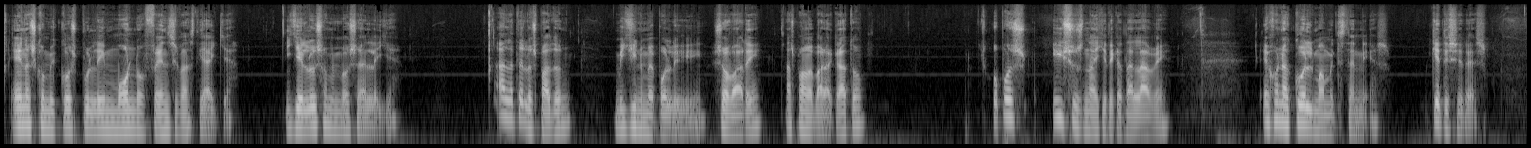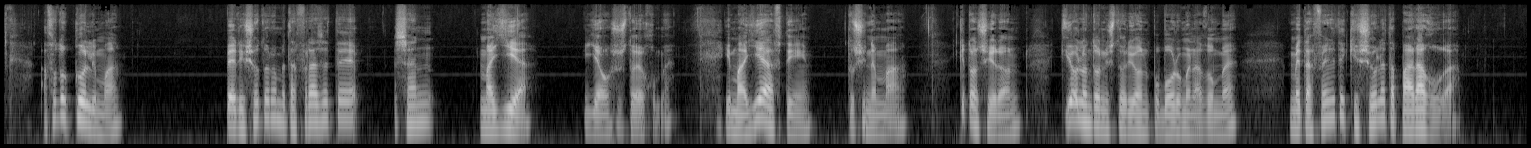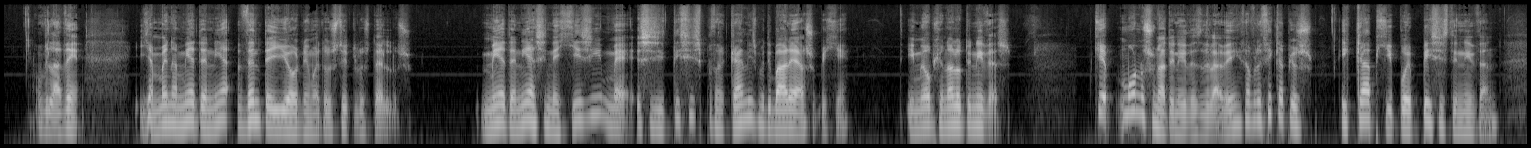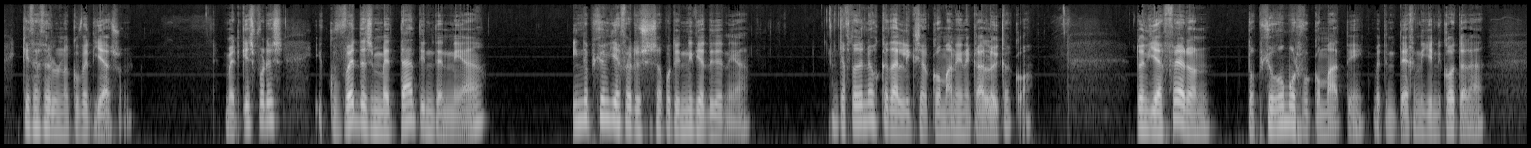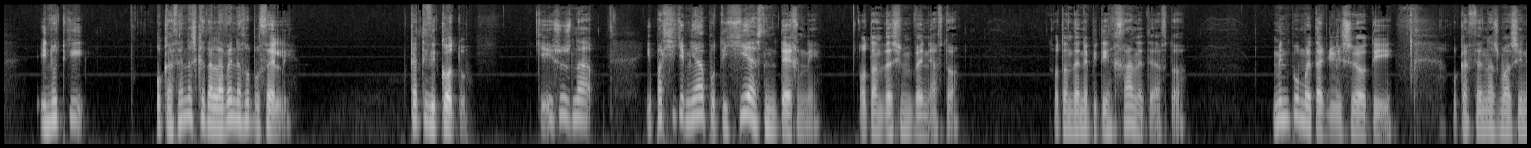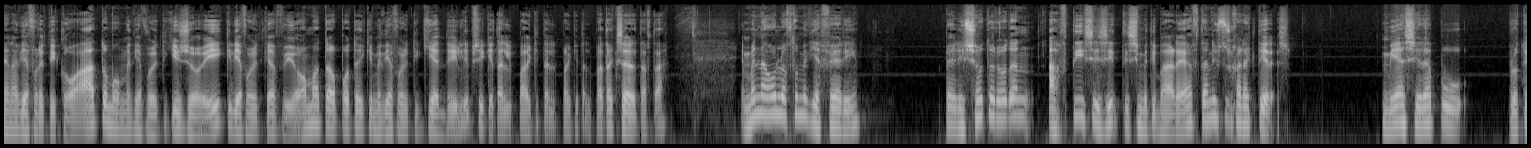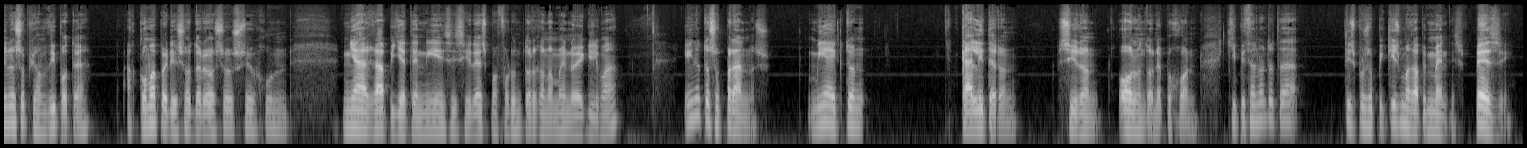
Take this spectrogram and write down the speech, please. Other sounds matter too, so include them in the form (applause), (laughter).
ένας κωμικός που λέει μόνο φαίνεται βαστιάκια. Γελούσαμε με όσα έλεγε. Αλλά τέλος πάντων, μην γίνουμε πολύ σοβαροί, ας πάμε παρακάτω. Όπως ίσως να έχετε καταλάβει, έχω ένα κόλλημα με τις ταινίες και τις σειρές. Αυτό το κόλλημα περισσότερο μεταφράζεται σαν μαγεία για όσους το έχουμε. Η μαγεία αυτή του σινεμά και των σειρών και όλων των ιστοριών που μπορούμε να δούμε μεταφέρεται και σε όλα τα παράγωγα. Δηλαδή, για μένα μια ταινία δεν τελειώνει με τους τίτλους τέλους. Μια ταινία συνεχίζει με συζητήσεις που θα κάνεις με την παρέα σου π.χ. ή με όποιον άλλο την είδες. Και μόνο σου να την είδες δηλαδή, θα βρεθεί κάποιος ή κάποιοι που επίσης την είδαν και θα θέλουν να κουβεντιάσουν. Μερικές φορές οι κουβέντες μετά την ταινία είναι πιο ενδιαφέρουσες από την ίδια την ταινία. Και αυτό δεν έχω καταλήξει ακόμα αν είναι καλό ή κακό. Το ενδιαφέρον, το πιο όμορφο κομμάτι με την τέχνη γενικότερα, είναι ότι ο καθένας καταλαβαίνει αυτό που θέλει. Κάτι δικό του. Και ίσως να υπάρχει και μια αποτυχία στην τέχνη όταν δεν συμβαίνει αυτό. Όταν δεν επιτυγχάνεται αυτό. Μην πούμε τα κλεισέ ότι ο καθένας μας είναι ένα διαφορετικό άτομο με διαφορετική ζωή και διαφορετικά βιώματα, οπότε και με διαφορετική αντίληψη κτλ. κτλ, κτλ. Τα ξέρετε αυτά. Εμένα όλο αυτό με ενδιαφέρει περισσότερο όταν αυτή η συζήτηση με την παρέα φτάνει στους χαρακτήρες. Μία σειρά που προτείνω σε οποιονδήποτε, ακόμα περισσότερο όσου έχουν μια αγάπη για ταινίες ή σειρές που αφορούν το οργανωμένο έγκλημα, είναι το Σοπράνο. Μία εκ των καλύτερων σειρών όλων των εποχών. Και η πιθανότητα της προσωπικής μου αγαπημένης. Παίζει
